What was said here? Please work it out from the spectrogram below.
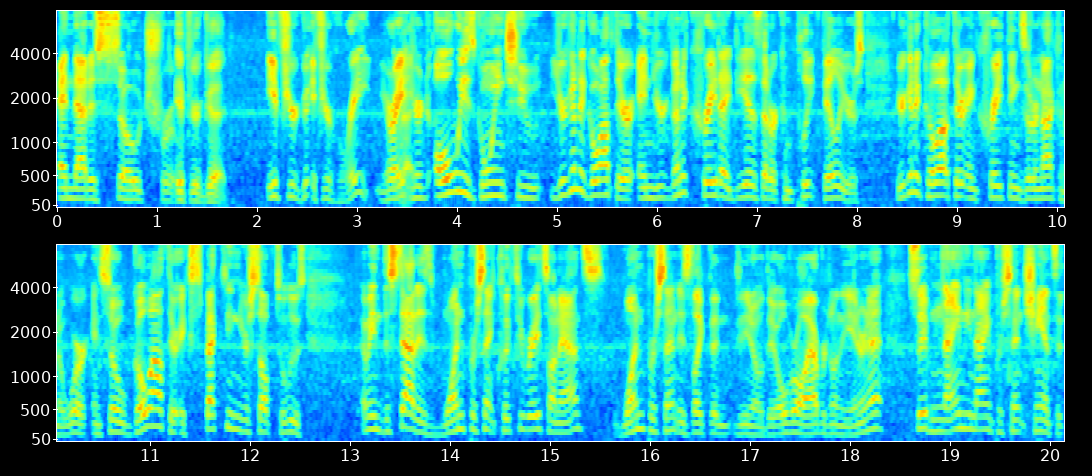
And that is so true. If you're good. if you're if you're great, right? Right. You're always going to you're going to go out there and you're going to create ideas that are complete failures. You're going to go out there and create things that are not going to work. And so go out there expecting yourself to lose. I mean, the stat is 1% click-through rates on ads. 1% is like the you know, the overall average on the internet. So you have 99% chance that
